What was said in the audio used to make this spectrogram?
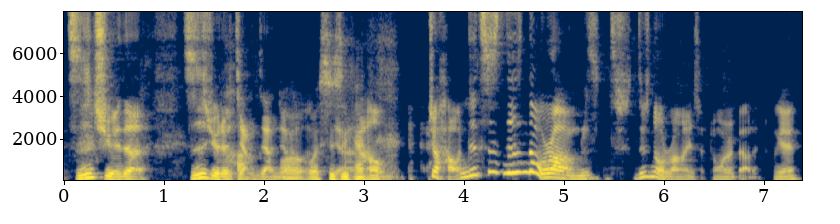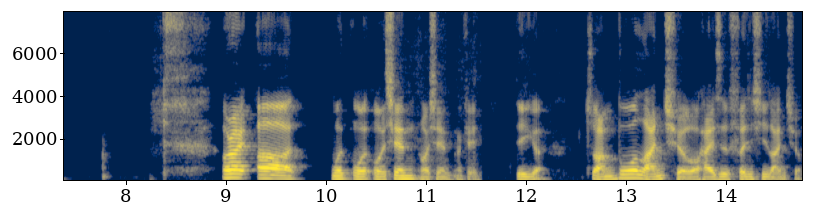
直觉的。直觉的讲这样就好，我试试看，然后就好。There's there's no wrong, there's no wrong answer. Don't worry about it. OK. All right. 呃，我我我先我先 OK，第一个转播篮球还是分析篮球？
